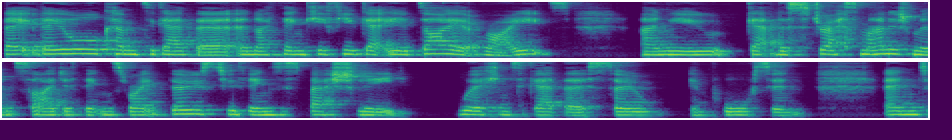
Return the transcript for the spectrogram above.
They, they all come together. And I think if you get your diet right and you get the stress management side of things right, those two things, especially working together, so important. And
